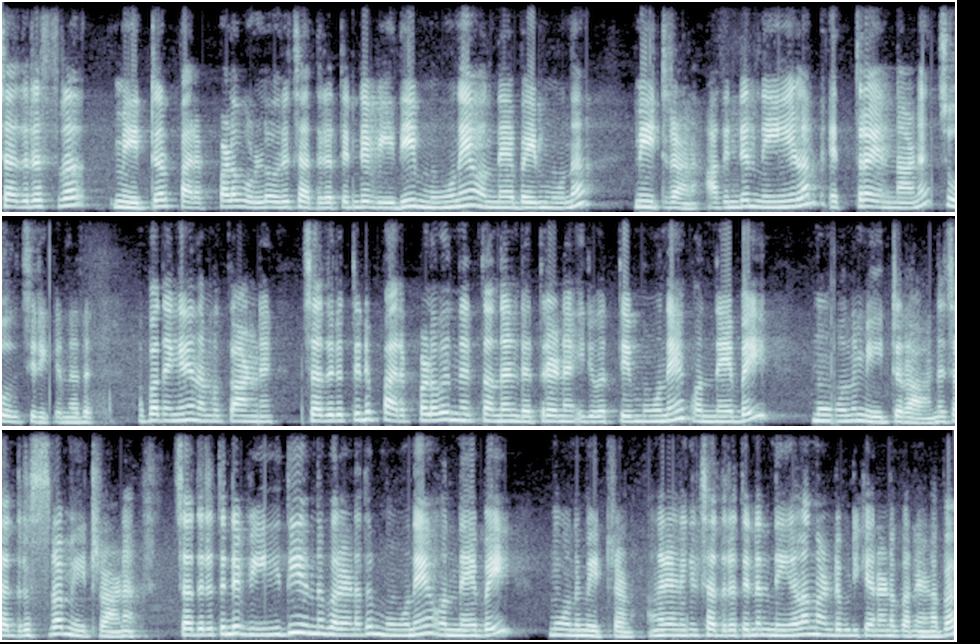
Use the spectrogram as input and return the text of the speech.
ചതുരശ്ര മീറ്റർ പരപ്പളവുള്ള ഒരു ചതുരത്തിന്റെ വീതി മൂന്ന് ഒന്ന് ബൈ മൂന്ന് മീറ്റർ ആണ് അതിന്റെ നീളം എത്ര എന്നാണ് ചോദിച്ചിരിക്കുന്നത്. അപ്പൊ അതെങ്ങനെ നമുക്ക് കാണുന്നത് ചതുരത്തിന്റെ പരപ്പളവ് തന്നിട്ടുണ്ട്. എത്രയാണ്? ഇരുപത്തി മൂന്ന് ഒന്ന് ബൈ മൂന്ന് മീറ്റർ ആണ് ചതുരശ്ര മീറ്റർ ആണ് ചതുരത്തിന്റെ വീതി എന്ന് പറയുന്നത് മൂന്ന് ഒന്ന് ബൈ മൂന്ന് മീറ്റർ ആണ് അങ്ങനെയാണെങ്കിൽ ചതുരത്തിന്റെ നീളം കണ്ടുപിടിക്കാനാണ് പറയുന്നത്. അപ്പൊ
